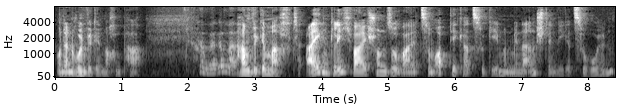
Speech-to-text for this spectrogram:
Und dann holen wir dir noch ein paar. Haben wir gemacht. Haben wir gemacht. Eigentlich war ich schon so weit, zum Optiker zu gehen und mir eine anständige zu holen.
